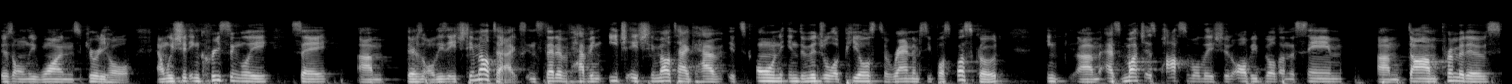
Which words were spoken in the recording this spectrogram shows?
there's only one security hole. And we should increasingly say um, there's all these HTML tags. Instead of having each HTML tag have its own individual appeals to random C++ code, in, um, as much as possible they should all be built on the same um, DOM primitives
